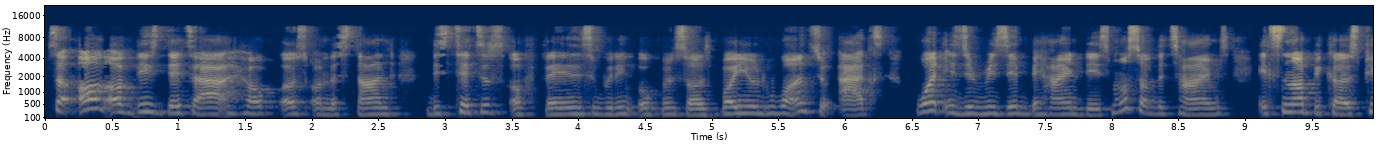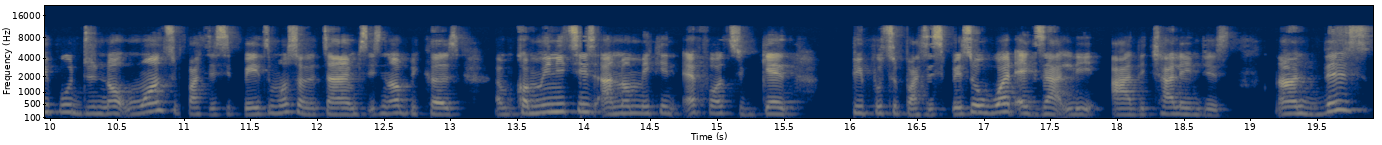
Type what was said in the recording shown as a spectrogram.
So all of these data help us understand the status of things within open source, but you'd want to ask, what is the reason behind this? Most of the times, it's not because people do not want to participate. Most of the times, it's not because um, communities are not making effort to get people to participate. So what exactly are the challenges? And this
